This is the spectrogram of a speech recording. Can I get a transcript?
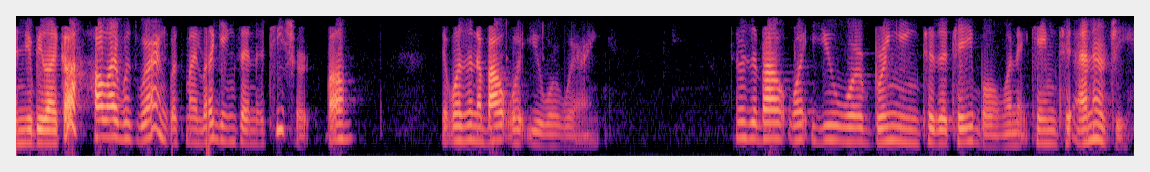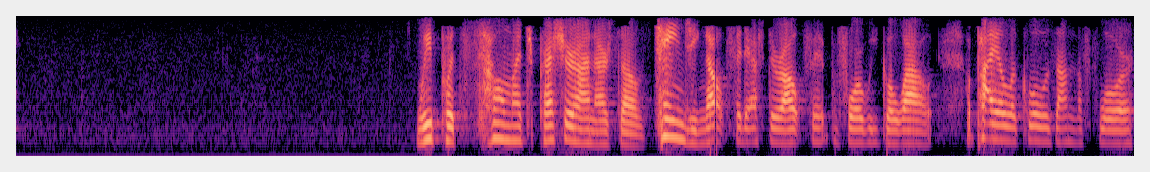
And you'll be like, oh, all I was wearing was my leggings and a T-shirt. Well, it wasn't about what you were wearing. It was about what you were bringing to the table when it came to energy. we put so much pressure on ourselves, changing outfit after outfit before we go out, a pile of clothes on the floor,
